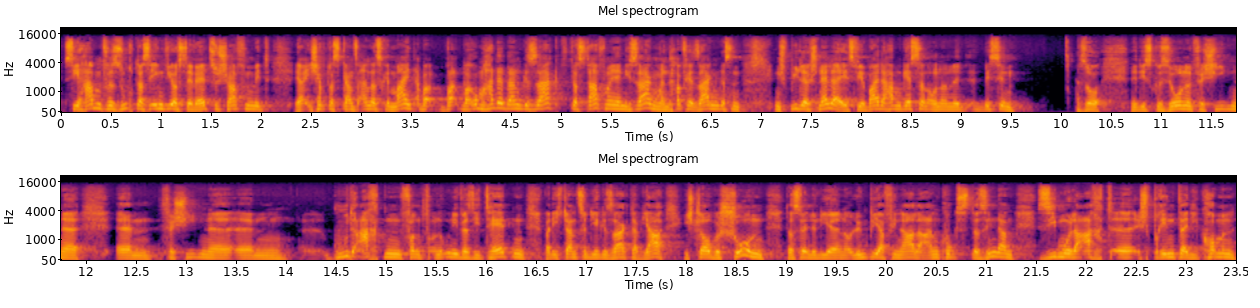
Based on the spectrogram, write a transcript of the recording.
sie haben versucht, das irgendwie aus der Welt zu schaffen mit, ja, ich habe das ganz anders gemeint. Aber wa warum hat er dann gesagt, das darf man ja nicht sagen. Man darf ja sagen, dass ein, ein Spieler schneller ist. Wir beide haben gestern auch noch ein bisschen so eine Diskussion und verschiedene ähm, verschiedene ähm, Gutachten von, von Universitäten, weil ich dann zu dir gesagt habe, ja, ich glaube schon, dass wenn du dir ein Olympiafinale anguckst, da sind dann sieben oder acht äh, Sprinter, die kommen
